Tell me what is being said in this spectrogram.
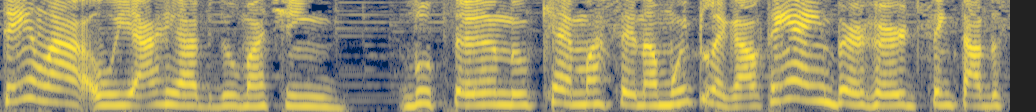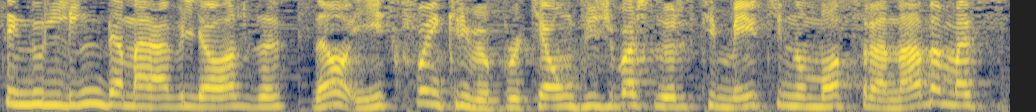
tem lá o Yahya Abdul-Mateen lutando, que é uma cena muito legal. Tem a Amber Heard sentada sendo linda, maravilhosa. Não, e isso que foi incrível, porque é um vídeo de bastidores que meio que não mostra nada, mas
